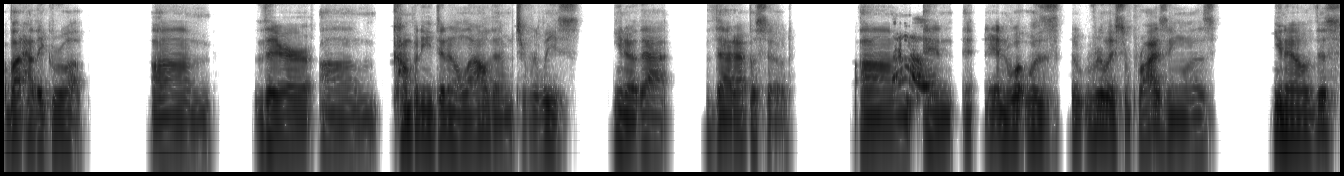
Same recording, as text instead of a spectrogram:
about how they grew up. Um, their um, company didn't allow them to release, you know that that episode. Um, wow. And and what was really surprising was you know this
